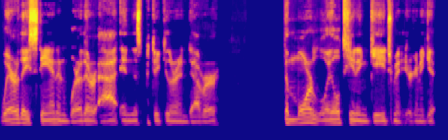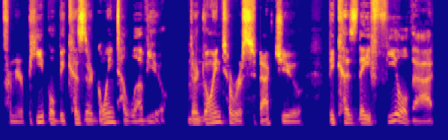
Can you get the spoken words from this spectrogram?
where they stand and where they're at in this particular endeavor. The more loyalty and engagement you're going to get from your people because they're going to love you. They're mm-hmm. going to respect you because they feel that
